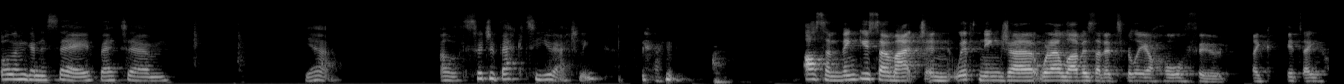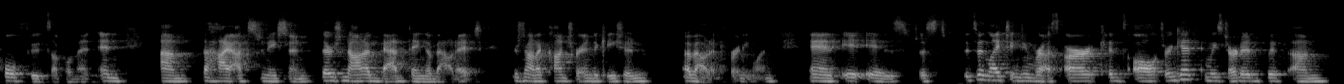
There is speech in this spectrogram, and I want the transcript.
all I'm to say. But um, yeah, I'll switch it back to you, Ashley. awesome. Thank you so much. And with Ningxia, what I love is that it's really a whole food. Like it's a whole food supplement. And um, the high oxygenation. There's not a bad thing about it. There's not a contraindication about it for anyone. And it is just, it's been life changing for us. Our kids all drink it, and we started with um,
